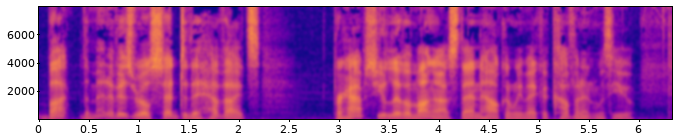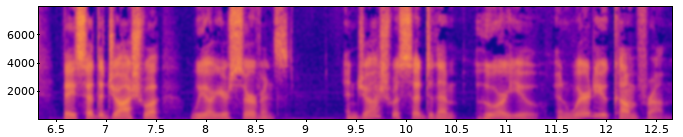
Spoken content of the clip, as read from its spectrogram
but the men of Israel said to the Hivites, Perhaps you live among us, then how can we make a covenant with you? They said to Joshua, We are your servants. And Joshua said to them, Who are you, and where do you come from?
